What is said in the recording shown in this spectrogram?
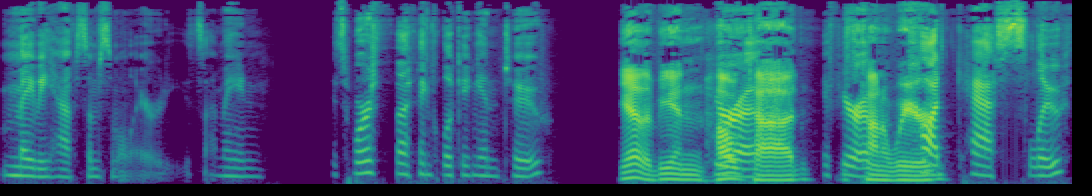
maybe have some similarities. I mean, it's worth, I think, looking into yeah, they're being you're a- hogtied. if you're kind a of weird. podcast sleuth.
